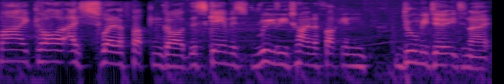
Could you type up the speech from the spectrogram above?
My god, I swear to fucking god, this game is really trying to fucking do me dirty tonight.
